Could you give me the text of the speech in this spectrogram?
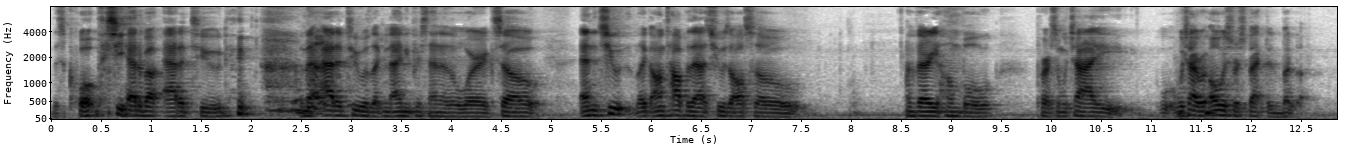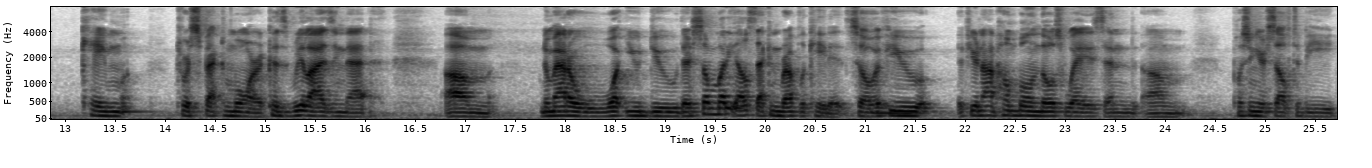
this quote that she had about attitude, and that attitude was like ninety percent of the work. So and she like on top of that, she was also a very humble person, which I which I always respected, but came to respect more because realizing that um, no matter what you do, there's somebody else that can replicate it. So if you if you're not humble in those ways and um, pushing yourself to be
